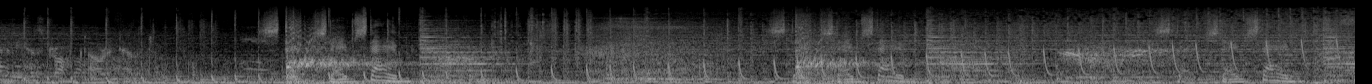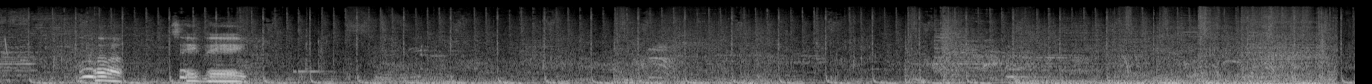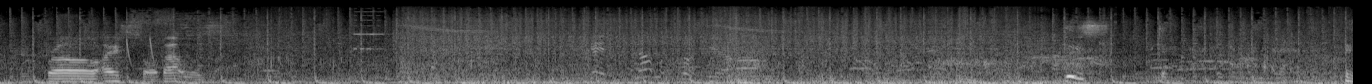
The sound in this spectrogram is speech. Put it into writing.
enemy has dropped our intelligence. Stab, stab, stab. Stab, stab, stab. Stab, stab, stab. Ugh, save me. Bro, I saw that was. Huh? He's.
